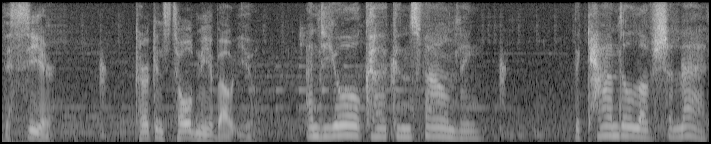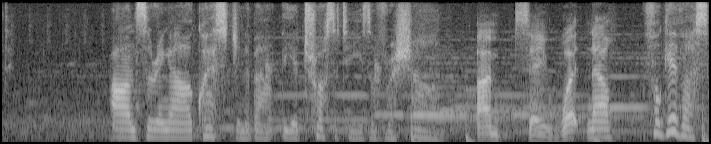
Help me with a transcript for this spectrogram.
the Seer. Kirkins told me about you. And you're Kirkan's foundling, the Candle of Shaled, answering our question about the atrocities of Rasharn. I'm, say, what now? Forgive us,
